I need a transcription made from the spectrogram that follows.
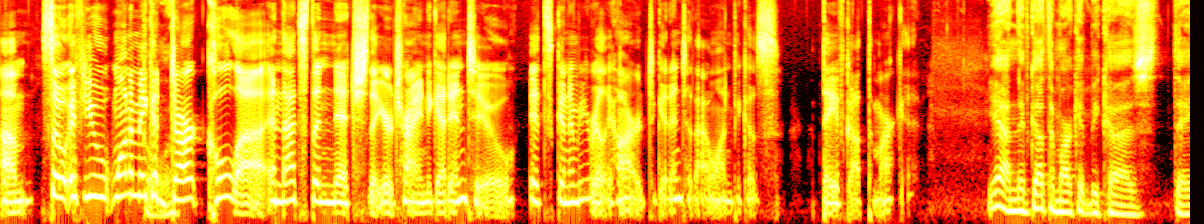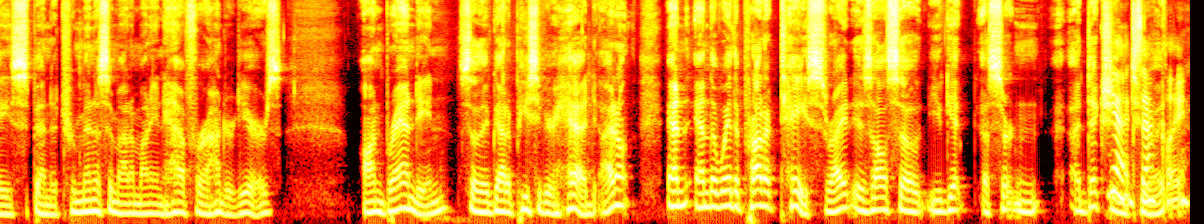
Um, so if you want to make Cola. a dark cola and that's the niche that you're trying to get into, it's going to be really hard to get into that one because they've got the market. Yeah, and they've got the market because they spend a tremendous amount of money and have for a hundred years on branding. So they've got a piece of your head. I don't, and and the way the product tastes, right, is also you get a certain addiction Yeah, to it, exactly.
